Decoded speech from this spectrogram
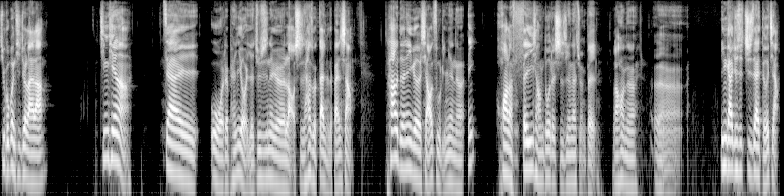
结果问题就来了，今天啊，在我的朋友，也就是那个老师，他所带领的班上，他的那个小组里面呢，诶，花了非常多的时间在准备，然后呢，呃，应该就是志在得奖，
